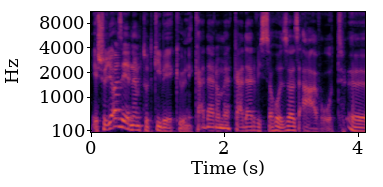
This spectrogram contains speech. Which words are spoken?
És hogy azért nem tud kivékülni Kádára, mert Kádár visszahozza az ávót. Ö,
